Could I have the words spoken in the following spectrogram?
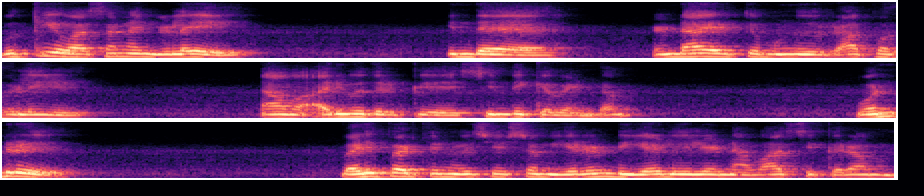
முக்கிய வசனங்களை இந்த ரெண்டாயிரத்தி முந்நூறு ராப்பகளில் நாம் அறிவதற்கு சிந்திக்க வேண்டும். ஒன்று வெளிப்படுத்தின விசேஷம் இரண்டு ஏழில் நாம் வாசிக்கிறோம்.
